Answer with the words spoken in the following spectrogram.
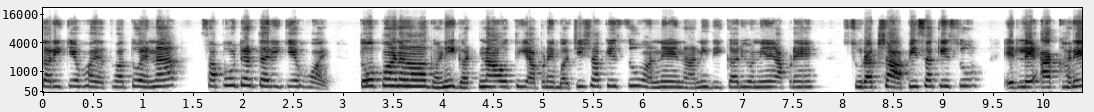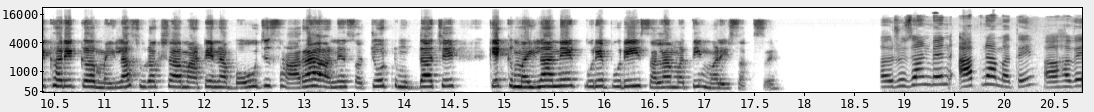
તરીકે હોય અથવા તો એના સપોર્ટર તરીકે હોય, તો પણ ઘણી ઘટનાઓથી આપણે બચી શકીશું અને નાની દીકરીઓને આપણે સુરક્ષા આપી શકીશું. એટલે આ ખરેખર એક મહિલા સુરક્ષા માટેના બહુ જ સારા અને સચોટ મુદ્દા છે કે એક મહિલાને પૂરેપૂરી સલામતી મળી શકશે. રુઝાનબેન, આપના મતે હવે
